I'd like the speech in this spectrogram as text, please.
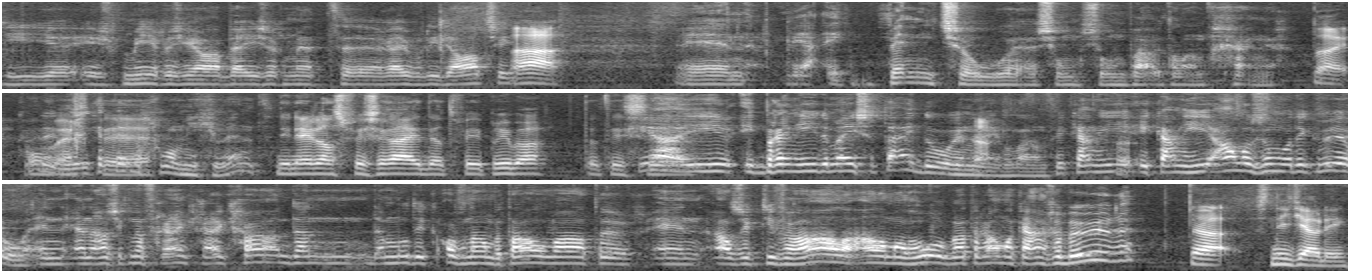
die eh, is meer dan een jaar bezig met revalidatie. Ah, En ja, ik ben niet zo, zo'n zo'n buitenlandganger. nee, om ik echt... ik ben eh, het gewoon niet gewend. die Nederlandse visserij, dat vind je prima. Dat is... Ja, hier, ik breng hier de meeste tijd door in Ja. Nederland. Ik kan, hier, ik kan hier alles doen wat ik wil. En, en als ik naar Frankrijk ga, dan, dan moet ik of naar betaalwater. En als ik die verhalen allemaal hoor, wat er allemaal kan gebeuren. ja, is niet jouw ding.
